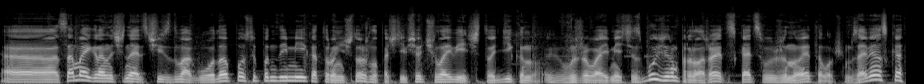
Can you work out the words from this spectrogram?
а, Сама игра начинается через два года после пандемии, которая уничтожила почти все человечество. Дикон, выживая вместе с Бузером, продолжает искать свою жену. Это, в общем, завязка.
